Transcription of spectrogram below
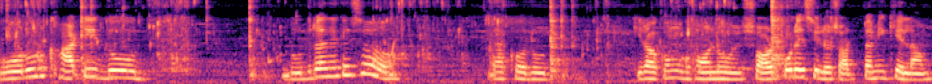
গরুর খাঁটি দুধ। দুধটা দেখেছ? দেখো দুধ। কীরকম ঘন, সর পড়েছিল, সরটা আমি খেলাম।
